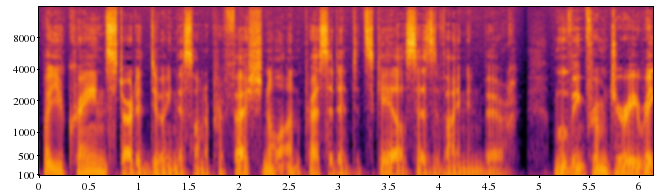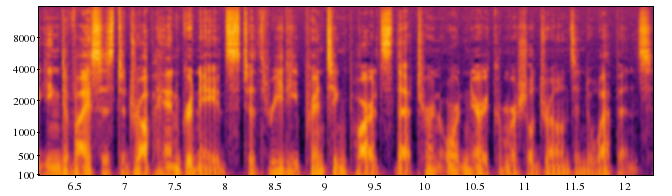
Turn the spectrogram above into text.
but Ukraine started doing this on a professional, unprecedented scale, says Zwijnenburg, moving from jury rigging devices to drop hand grenades to 3D printing parts that turn ordinary commercial drones into weapons.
